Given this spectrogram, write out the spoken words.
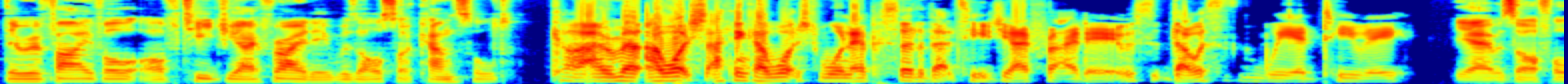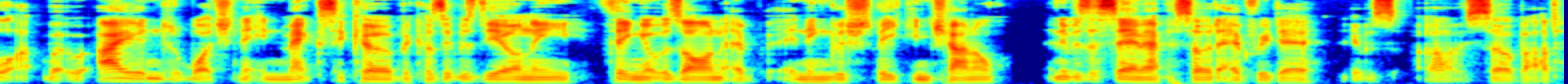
the revival of TGI Friday was also cancelled. God, I remember. I watched. I think I watched one episode of that TGI Friday. It was that was weird TV. Yeah, it was awful. I ended up watching it in Mexico because it was the only thing that was on an English speaking channel, and it was the same episode every day. It was oh, it was so bad.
